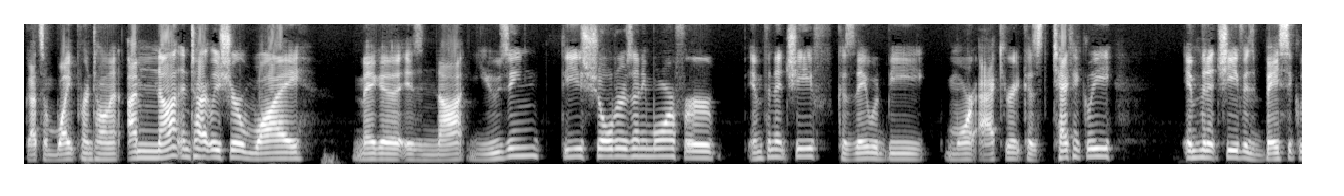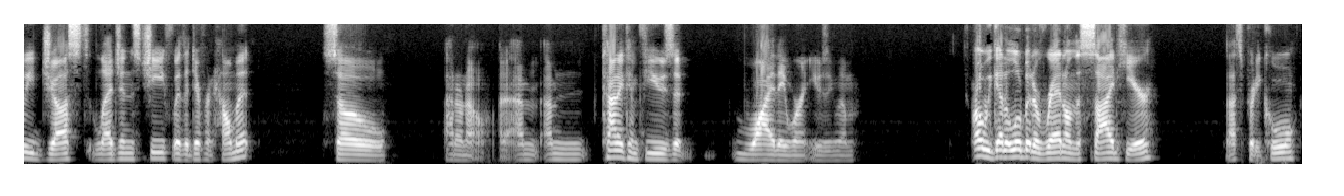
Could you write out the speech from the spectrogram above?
Got some white print on it. I'm not entirely sure why Mega is not using these shoulders anymore for Infinite Chief because they would be more accurate because technically Infinite Chief is basically just Legends Chief with a different helmet. So I don't know. I'm I'm kind of confused at why they weren't using them. Oh, we got a little bit of red on the side here. That's pretty cool.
